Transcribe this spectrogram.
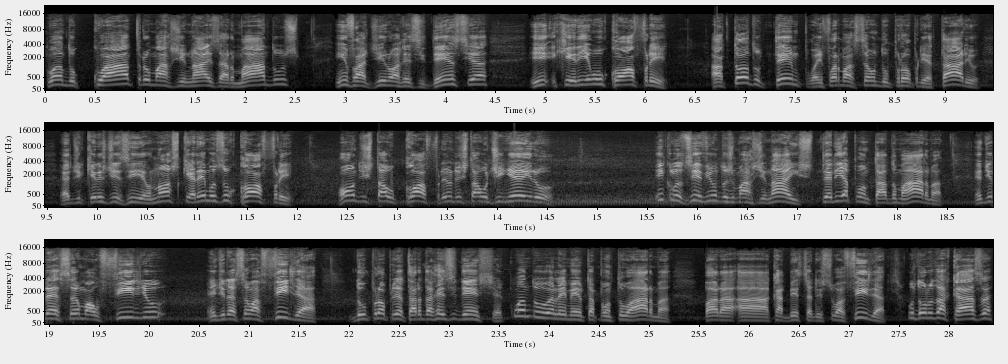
quando quatro marginais armados invadiram a residência e queriam o cofre. A todo tempo, a informação do proprietário é de que eles diziam: Nós queremos o cofre. Onde está o cofre? Onde está o dinheiro? Inclusive, um dos marginais teria apontado uma arma em direção ao filho, em direção à filha do proprietário da residência. Quando o elemento apontou a arma para a cabeça de sua filha, o dono da casa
